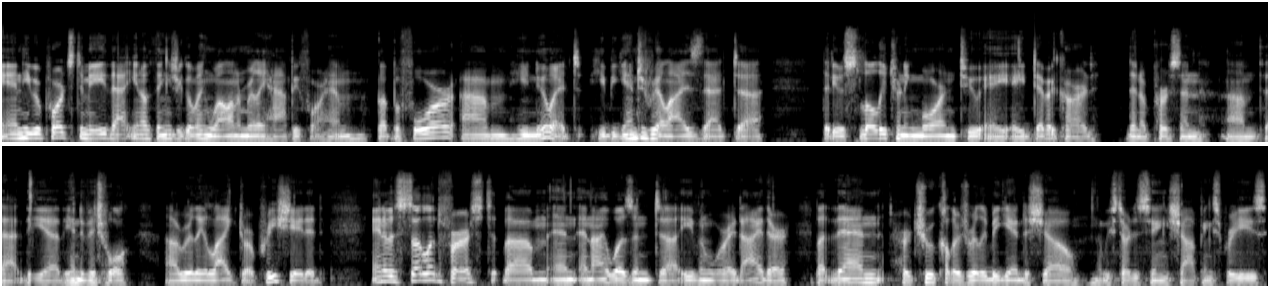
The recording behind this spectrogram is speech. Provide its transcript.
And he reports to me that, you know, things are going well and I'm really happy for him. But before um, he knew it, he began to realize that, uh, that he was slowly turning more into a, a debit card than a person um, that the uh, the individual uh, really liked or appreciated. And it was subtle at first, um, and and I wasn't uh, even worried either. But then her true colors really began to show. We started seeing shopping sprees.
